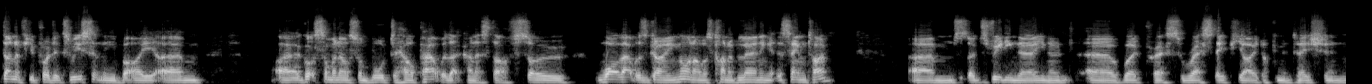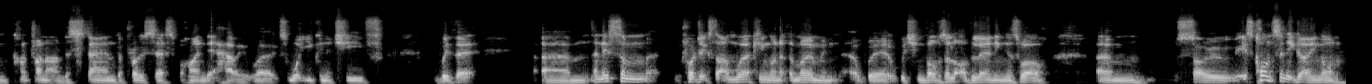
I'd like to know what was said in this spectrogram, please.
Done a few projects recently, but I um, I got someone else on board to help out with that kind of stuff. So while that was going on, I was kind of learning at the same time. Um, so just reading the you know uh, WordPress REST API documentation, trying to understand the process behind it, how it works, what you can achieve with it. Um, and there's some projects that I'm working on at the moment uh, where, which involves a lot of learning as well. Um, so it's constantly going on,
